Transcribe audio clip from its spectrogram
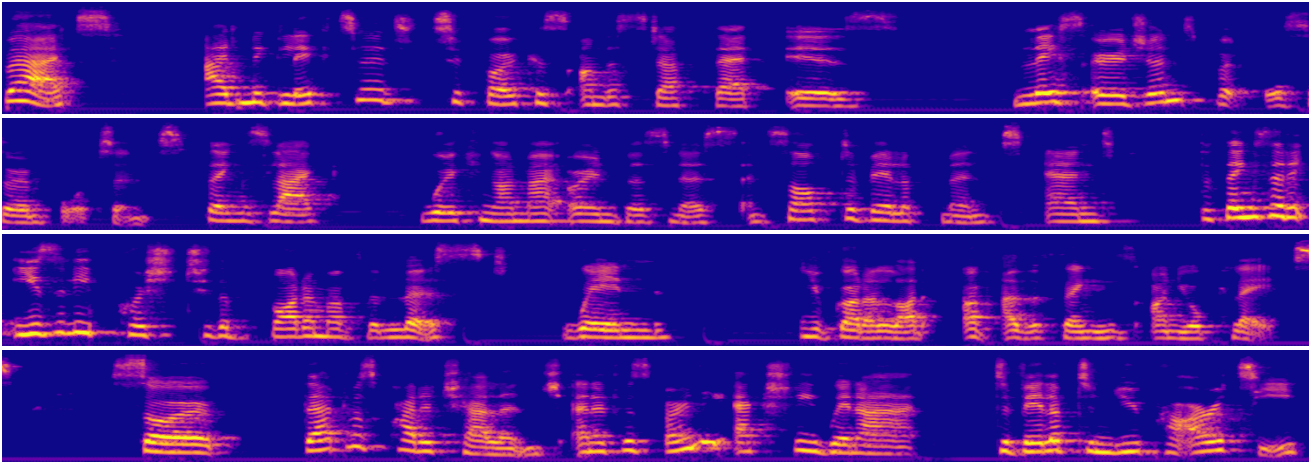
But I'd neglected to focus on the stuff that is less urgent, but also important. Things like working on my own business and self development and the things that are easily pushed to the bottom of the list when you've got a lot of other things on your plate. So that was quite a challenge. And it was only actually when I developed a new priority,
